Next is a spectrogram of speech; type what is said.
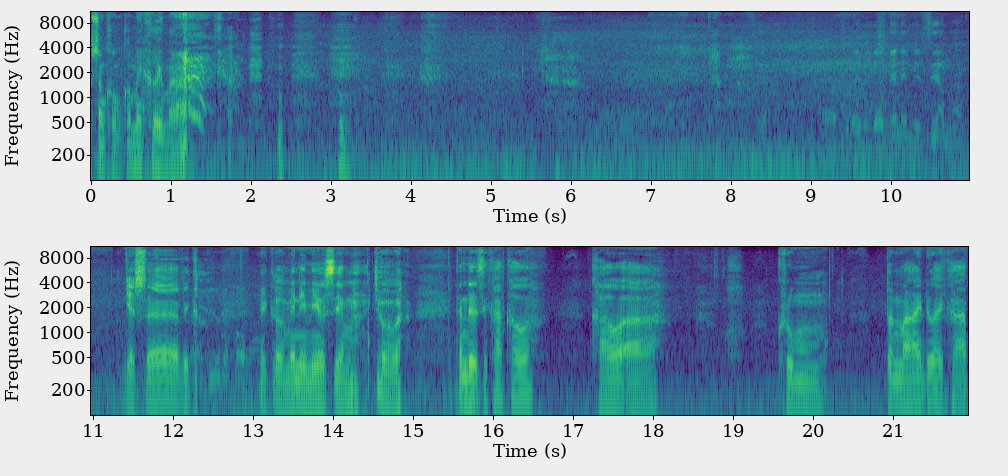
รสังคมก็ไม่เคยมา we go many museum, huh? Yes sir we go we go many museum โจท่านดูสิครับเขาเขาคลุมต้นไม้ด้วยครับ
